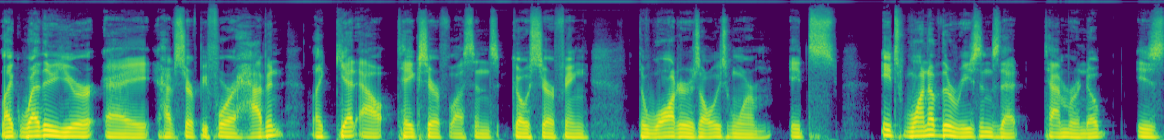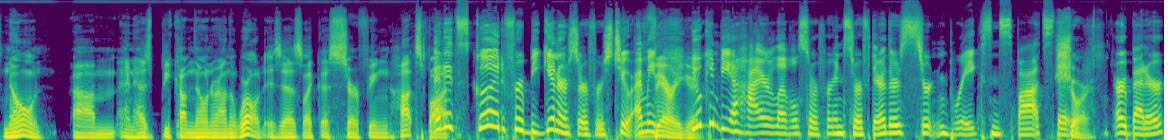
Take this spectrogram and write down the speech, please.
Like whether you're a have surfed before or haven't, like get out, take surf lessons, go surfing. The water is always warm. It's it's one of the reasons that Tamarindo is known um, and has become known around the world is as like a surfing hotspot. And it's good for beginner surfers too. I mean, Very good. you can be a higher level surfer and surf there. There's certain breaks and spots that Sure. are better.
